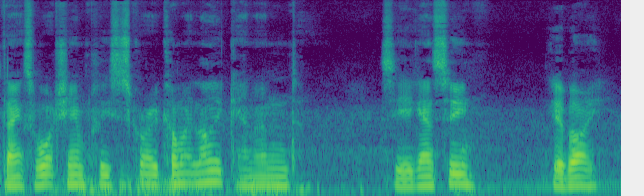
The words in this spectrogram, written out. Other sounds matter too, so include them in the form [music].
Thanks for watching. Please subscribe comment like and, and see you again soon. Goodbye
